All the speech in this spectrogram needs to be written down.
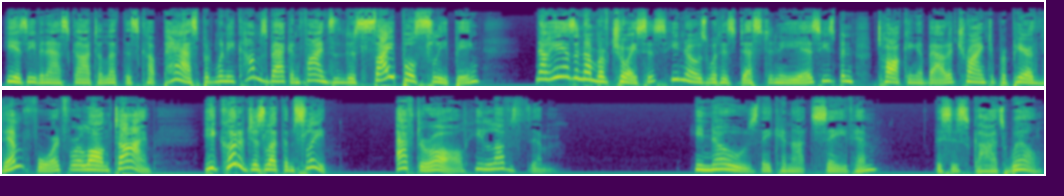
He has even asked God to let this cup pass, but when he comes back and finds the disciples sleeping, now he has a number of choices. He knows what his destiny is. He's been talking about it, trying to prepare them for it for a long time. He could have just let them sleep. After all, he loves them. He knows they cannot save him. This is God's will.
